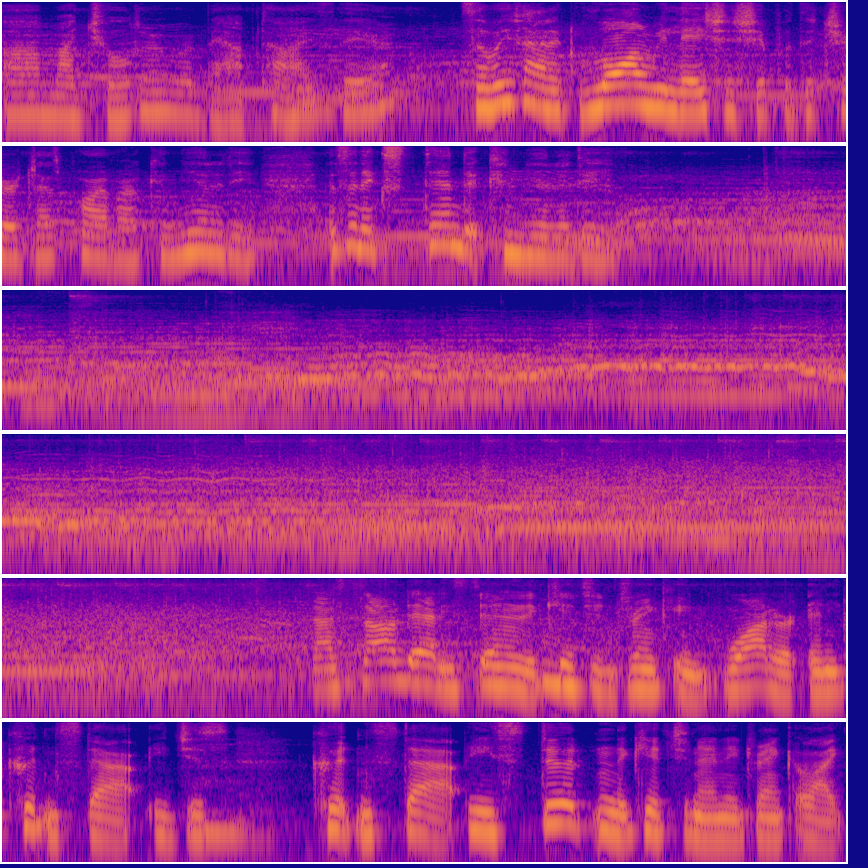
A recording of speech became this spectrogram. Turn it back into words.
Uh, my children were baptized there. So we've had a long relationship with the church as part of our community. It's an extended community. I saw Daddy standing in the kitchen drinking water, and he couldn't stop. He just couldn't stop. He stood in the kitchen and he drank like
